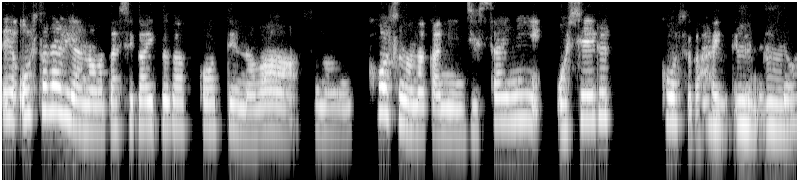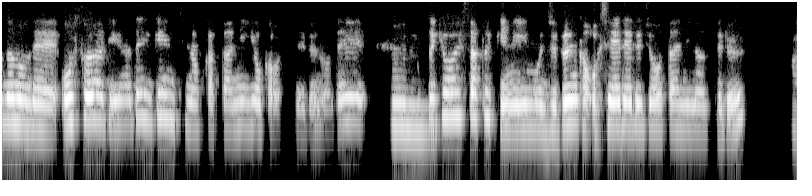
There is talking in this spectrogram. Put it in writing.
で、オーストラリアの私が行く学校っていうのは、そのコースの中に実際に教えるコースが入ってるんですよ。うんうんうんなので、オーストラリアで現地の方にヨガを教えるので、うん卒業した時にもう自分が教えれる状態になってるあ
